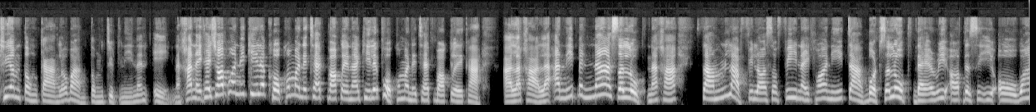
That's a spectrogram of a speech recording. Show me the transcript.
เชื่อมตรงกลางระหว่างตรงจุดนี้นั่นเองนะคะไหนใครชอบข้อนี้คีย์เลขหกเข้ามาในแชทบล็อกเลยนะคีย์เลขหกเข้ามาในแชทบล็อกเลยค่ะเอาละค่ะ และอันนี้เป็นหน้าสรุปนะคะ สำหรับ philosophy ในข้อนี้จากบทสรุป Diary of the CEO ว่า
